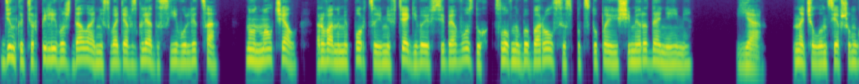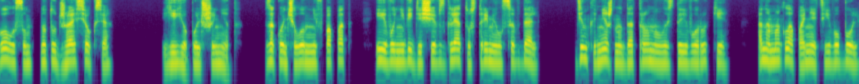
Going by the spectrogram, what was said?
Динка терпеливо ждала, не сводя взгляда с его лица. Но он молчал, рваными порциями втягивая в себя воздух, словно бы боролся с подступающими рыданиями. «Я...» — начал он севшим голосом, но тут же осекся. Ее больше нет. Закончил он не в попад, и его невидящий взгляд устремился вдаль. Динка нежно дотронулась до его руки. Она могла понять его боль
